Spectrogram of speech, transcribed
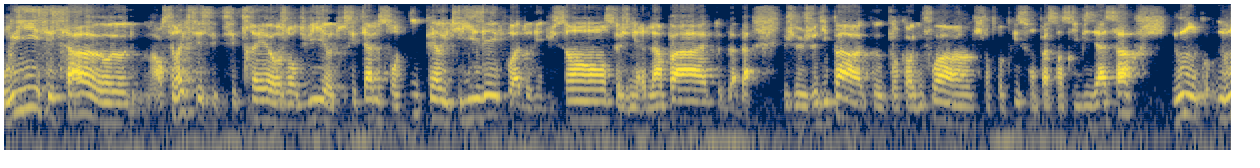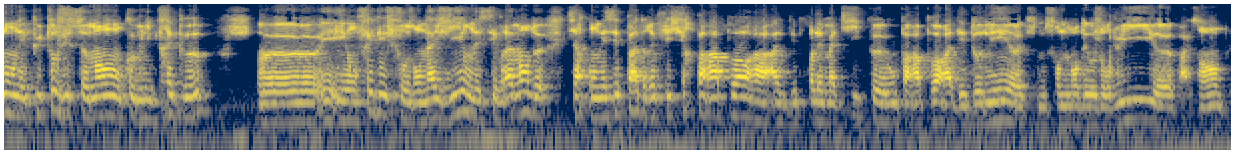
Oui, c'est ça. Euh, alors c'est vrai que c'est très aujourd'hui, euh, tous ces termes sont hyper utilisés, quoi. Donner du sens, générer de l'impact, blabla. Je, je dis pas qu'encore une fois, hein, les entreprises sont pas sensibilisées à ça. Nous, nous, on est plutôt justement, on communique très peu. Euh, et, on fait des choses, on agit, on essaie vraiment de, c'est-à-dire qu'on n'essaie pas de réfléchir par rapport à, des problématiques euh, ou par rapport à des données euh, qui nous sont demandées aujourd'hui, par exemple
